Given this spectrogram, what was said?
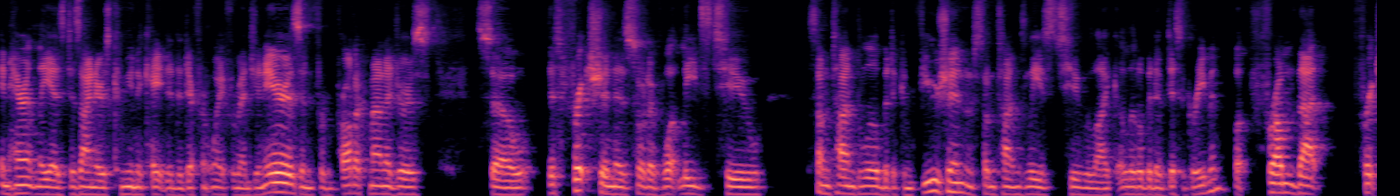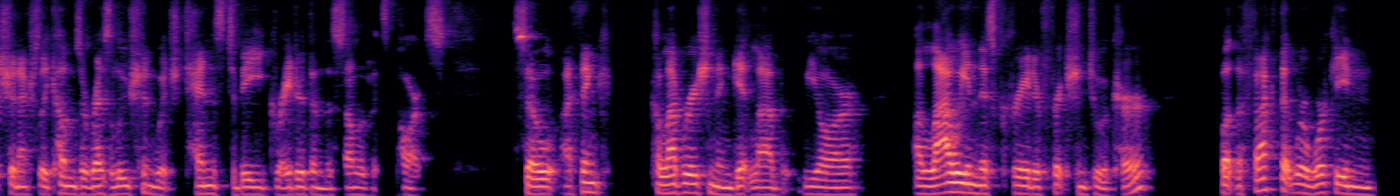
inherently, as designers, communicate in a different way from engineers and from product managers. So this friction is sort of what leads to sometimes a little bit of confusion, or sometimes leads to like a little bit of disagreement. But from that friction actually comes a resolution which tends to be greater than the sum of its parts. So I think collaboration in GitLab, we are allowing this creative friction to occur. But the fact that we're working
